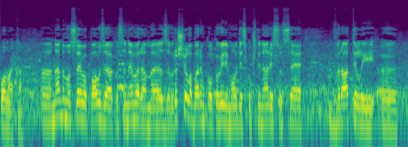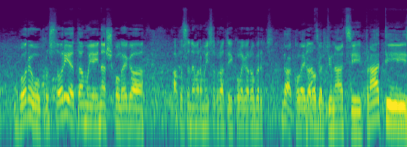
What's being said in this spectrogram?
pomaka. E, Nadamo se, evo, pauza, ako se ne varam, e, završila, barem koliko vidim ovdje skupštinari su se vratili e, gore u prostorije, tamo je i naš kolega, ako se ne varamo isto prati i kolega Robert. Da, kolega Junaci. Robert Junaci prati i,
